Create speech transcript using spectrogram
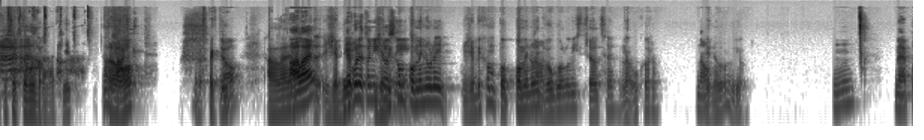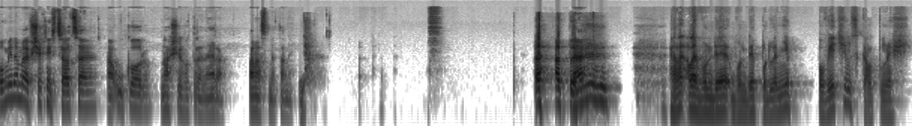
Chci se k tomu vrátit. Ano, respektuju. Jo. Ale, Ale že, by, nebude to nikdo že bychom pominuli, že bychom po, pominuli No. dvougolový střelce na úkor No. jednogolovýho. Hmm. Ne, pomineme všechny střelce na úkor našeho trenéra, pana Smetany. A to, Ne? Hele, ale on jde, on jde podle mě po větším skalpu než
